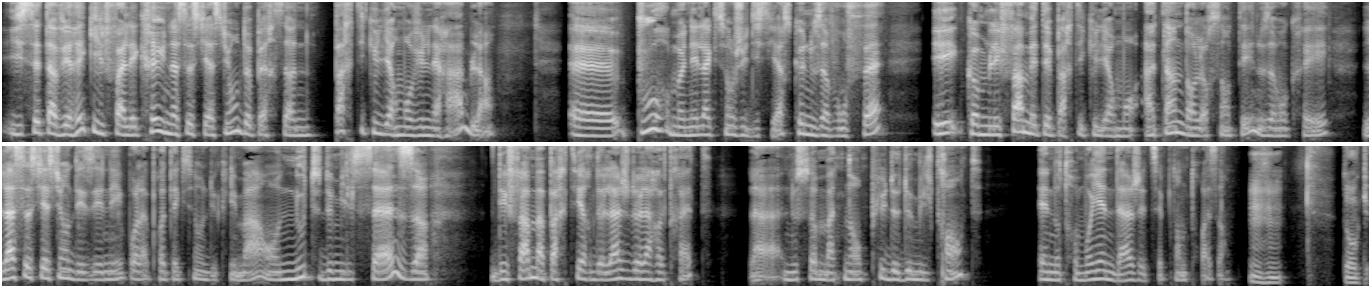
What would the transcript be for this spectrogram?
il s'est avéré qu'il fallait créer une association de personnes particulièrement vulnérables euh, pour mener l'action judiciaire, ce que nous avons fait. Et comme les femmes étaient particulièrement atteintes dans leur santé, nous avons créé l'Association des aînés pour la protection du climat en août 2016, des femmes à partir de l'âge de la retraite. Nous sommes maintenant plus de 2030 et notre moyenne d'âge est de 73 ans. Mmh donc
